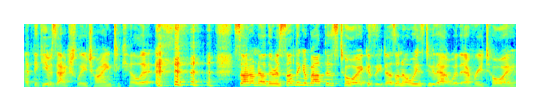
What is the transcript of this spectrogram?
I think he was actually trying to kill it. so I don't know, there was something about this toy, because he doesn't always do that with every toy,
